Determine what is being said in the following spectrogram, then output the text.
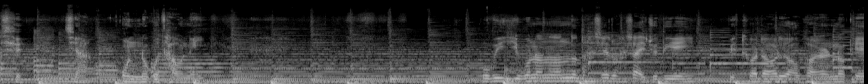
আছে যা অন্য কোথাও নেই। কবি জীবনানন্দ দাসের ভাষায় যদি এই বেথুয়া ডাহরি অভয়ারণ্যকে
